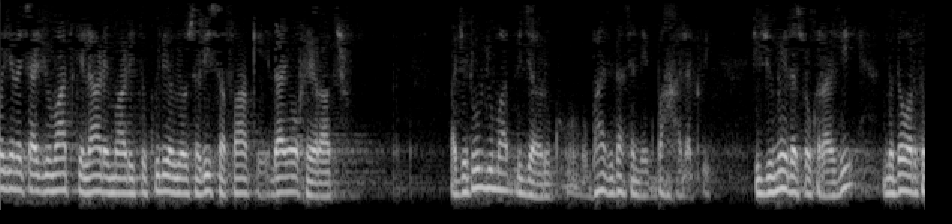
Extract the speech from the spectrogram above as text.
وجنه چا جمعات کې لاړې ماړي تو کلی او یو سړی صفا کې دا یو خیرات شو چې ټول جمعه په جارو کو باز داسې نیک بخلک وي چې جمعه د څوک راځي نو دا ورته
